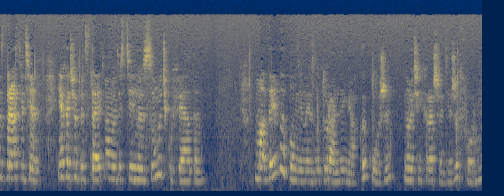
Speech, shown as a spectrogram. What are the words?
Здравствуйте! Я хочу представить вам эту стильную сумочку Фиата. Модель выполнена из натуральной мягкой кожи, но очень хорошо держит форму.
